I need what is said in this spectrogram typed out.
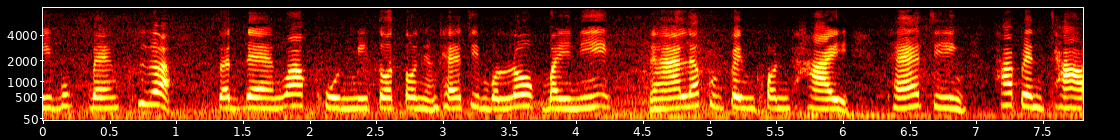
มีบุ๊กแบงค์เพื่อแสดงว่าคุณมีตัวตนอย่างแท้จริงบนโลกใบนี้นะคะและคุณเป็นคนไทยแท้จริง ถ้าเป็นชาว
